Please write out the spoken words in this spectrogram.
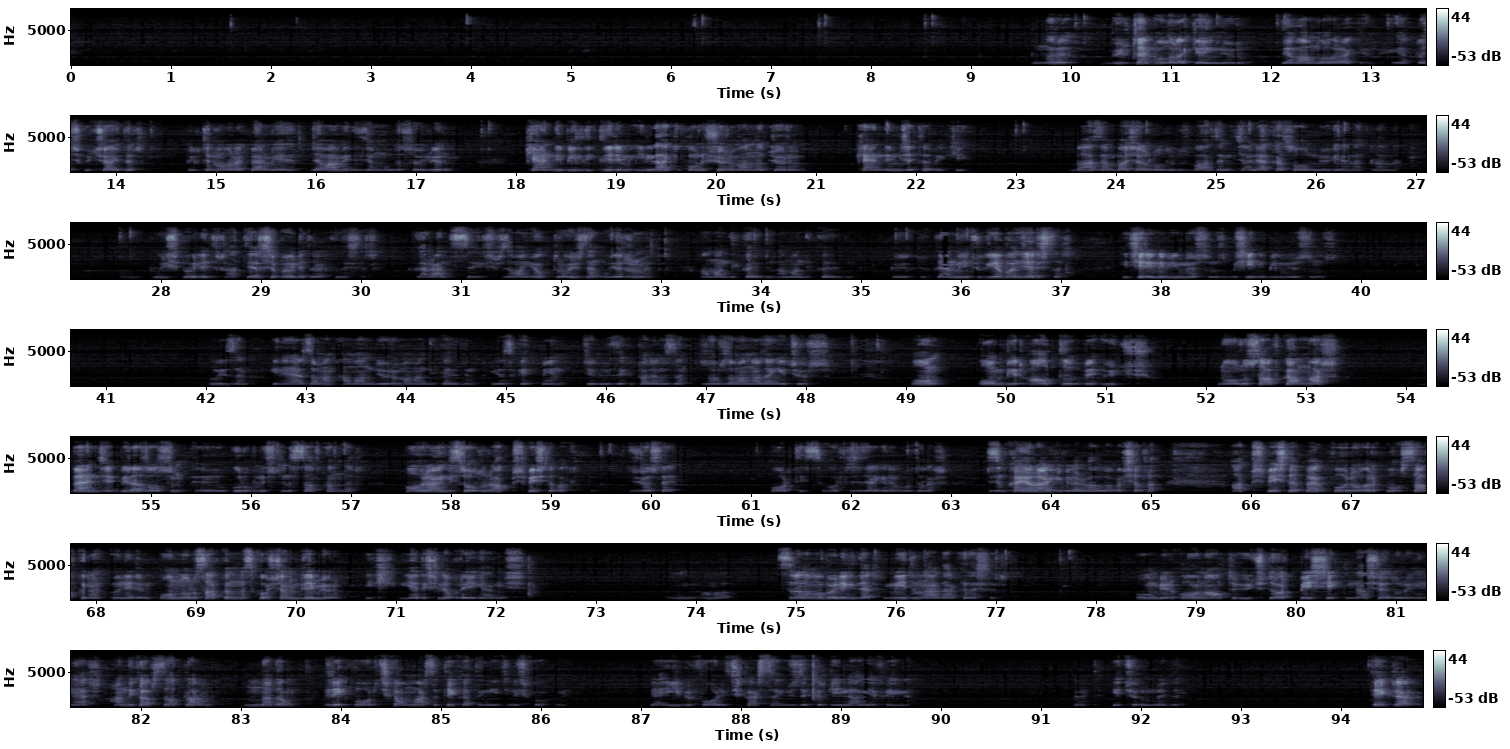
Bunları bülten olarak yayınlıyorum. Devamlı olarak yaklaşık 3 aydır. Bülten olarak vermeye devam edeceğim. Onu da söylüyorum. Kendi bildiklerimi illaki konuşuyorum, anlatıyorum. Kendimce tabii ki. Bazen başarılı oluruz. Bazen hiç alakası olmuyor gelen atlarla. Bu iş böyledir. At yarışı böyledir arkadaşlar. Garantisi hiçbir zaman yoktur. O yüzden uyarırım hep. Aman dikkat edin, aman dikkat edin. Büyük yüklenmeyin çünkü yabancı yarışlar. İçeriğini bilmiyorsunuz, bir şeyini bilmiyorsunuz. O yüzden yine her zaman aman diyorum, aman dikkat edin. Yazık etmeyin cebinizdeki paranıza. Zor zamanlardan geçiyoruz. 10, 11, 6 ve 3 nolu safkanlar. Bence biraz olsun e, grubun üstünde safkanlar. Favori hangisi olur? 65 ile bakın. Jose Ortiz. Ortizler gene vurdular. Bizim kayalar gibiler vallahi maşallah. 65'te ben favori olarak bu safkanı öneririm. 10 nolu safkanın nasıl koşacağını bilemiyorum. İki yarışıyla buraya gelmiş. Yani ama sıralama böyle gider. Maiden'larda arkadaşlar. 11, 16, 3, 4, 5 şeklinde aşağı doğru iner. Handikapsız atlar bunlardan direkt favori çıkan varsa tek atın geçin hiç korkmayın. Ya iyi bir favori çıkarsa %40-50 AGF ile. Evet geçiyorum burayı. Tekrar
